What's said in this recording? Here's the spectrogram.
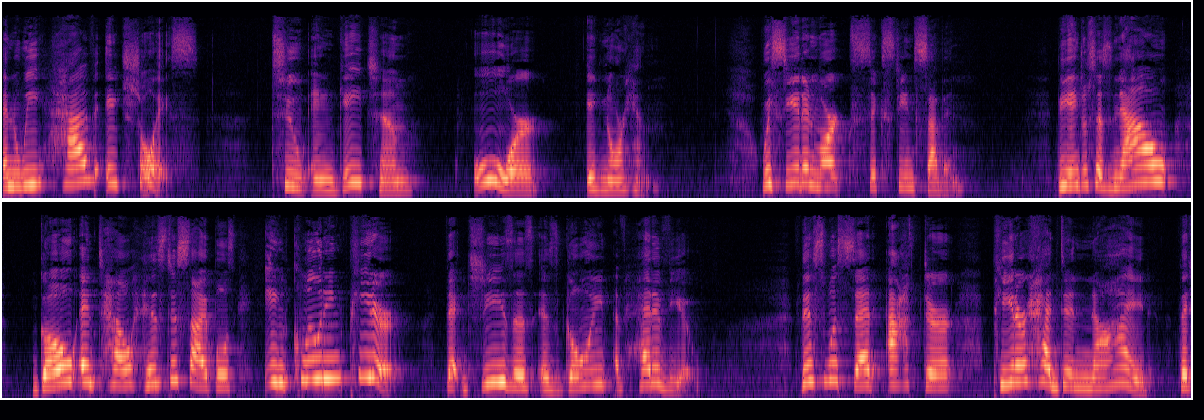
and we have a choice to engage him or ignore him. We see it in Mark 16 7. The angel says, Now go and tell his disciples, including Peter, that Jesus is going ahead of you. This was said after Peter had denied that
